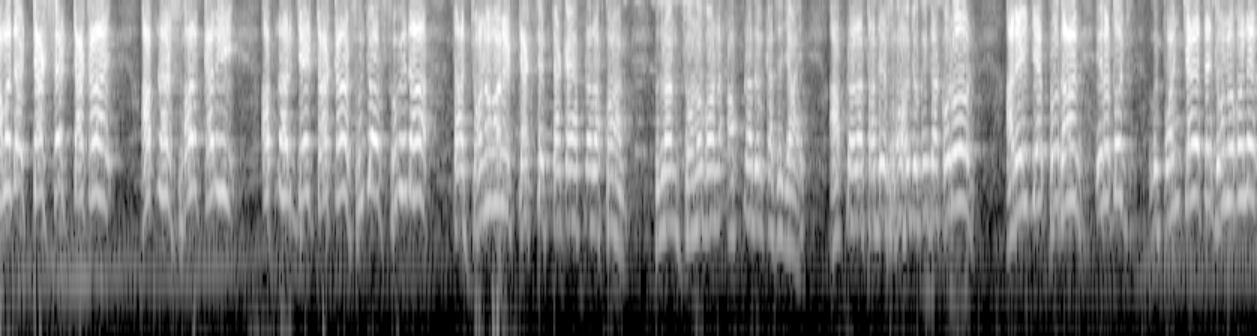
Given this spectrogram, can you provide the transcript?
আমাদের ট্যাক্সের টাকায়, আপনার সরকারি, আপনার যে টাকা, সুযোগ, সুবিধা, তা জনগণের ট্যাক্সের টাকায় আপনারা পান। সুতরাং জনগণ আপনাদের কাছে যায়। আপনারা তাদের সহযোগিতা করুন। আর এই যে প্রধান, এরা তো পঞ্চায়েতে জনগণের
